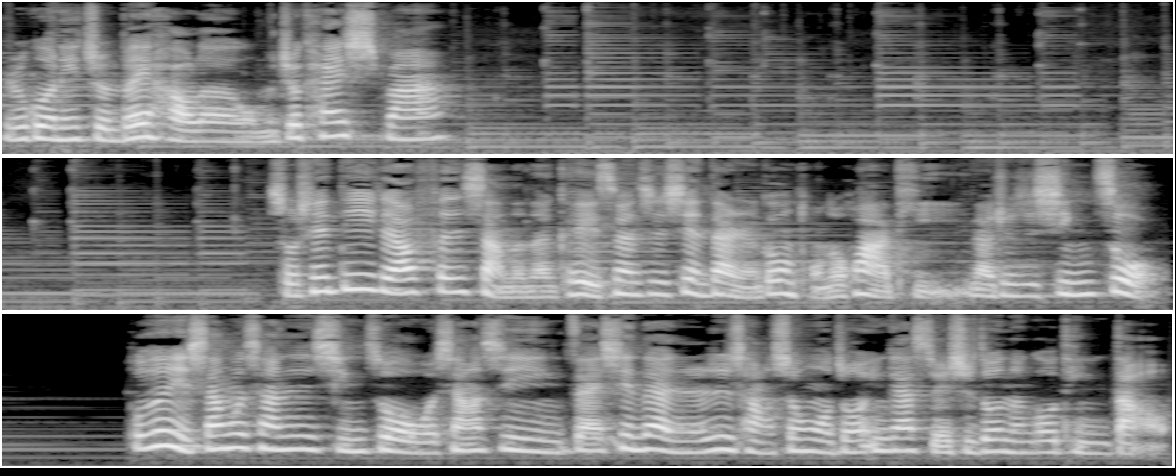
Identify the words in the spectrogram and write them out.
如果你准备好了，我们就开始吧。首先，第一个要分享的呢，可以算是现代人共同的话题，那就是星座。不论你相不相信星座，我相信在现代人的日常生活中，应该随时都能够听到。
